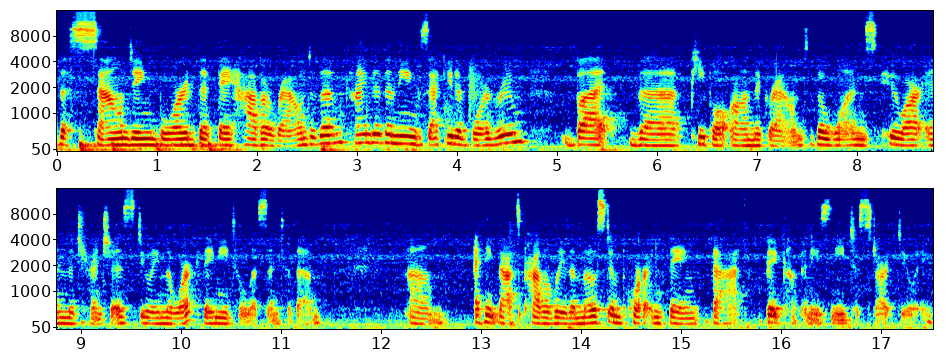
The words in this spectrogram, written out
the sounding board that they have around them, kind of in the executive boardroom, but the people on the ground, the ones who are in the trenches doing the work, they need to listen to them. Um, I think that's probably the most important thing that big companies need to start doing.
